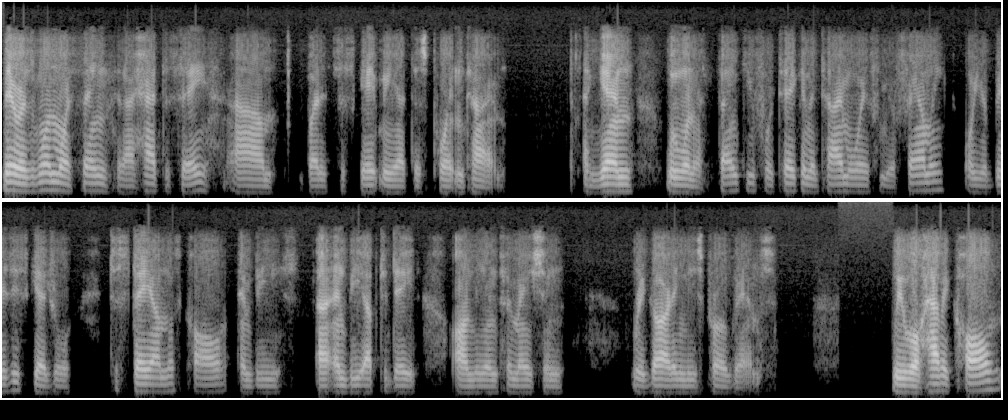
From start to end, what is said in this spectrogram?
There was one more thing that I had to say, um, but it's escaped me at this point in time. Again, we want to thank you for taking the time away from your family or your busy schedule to stay on this call and be uh, and be up to date on the information regarding these programs. We will have a call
